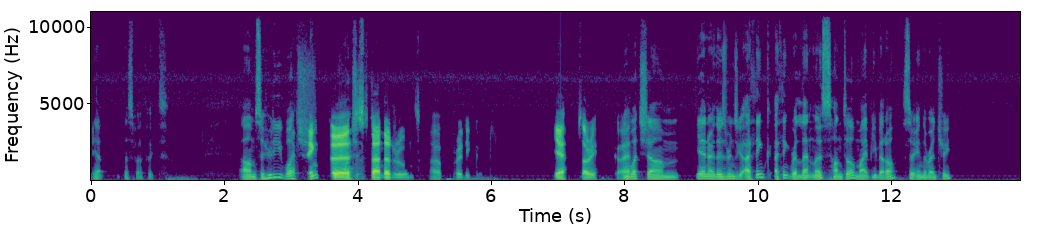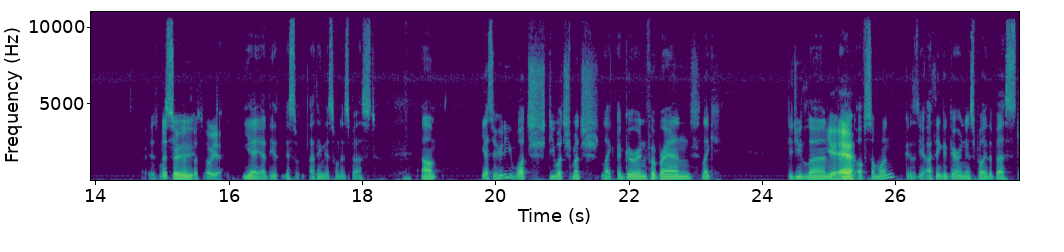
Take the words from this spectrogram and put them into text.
Yeah, that's perfect. Um so who do you watch? I think the watch- standard runes are pretty good. Yeah, sorry. Go you ahead. watch um yeah, no, those runes are good. I think I think Relentless Hunter might be better. So in the red tree. Isn't it? so- Relentless? Oh yeah. Yeah, yeah, the, this one, I think this one is best. Um yeah, so who do you watch? Do you watch much like Agurin for brand? Like did you learn Yeah. brand of someone? Because yeah, I think Agurin is probably the best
